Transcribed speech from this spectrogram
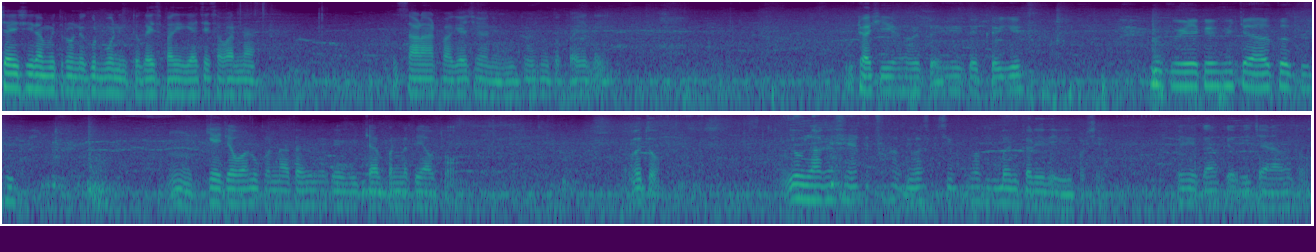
જય શ્રી રામ મિત્રો અને ગુડ મોર્નિંગ તો ગઈસ ભાગી ગયા છે સવારના સાડા આઠ વાગ્યા છે અને ઉઠ્યો છું તો કંઈ નહીં. ઉઠા છીએ, હવે કહીએ કંઈક કહીએ કંઈ વિચાર આવતો નથી. ક્યાંય જવાનું પણ ના થયું કંઈ વિચાર પણ નથી આવતો. હવે તો એવું લાગે છે કે થોડાક દિવસ પછી બ્લોગિંગ બંધ કરી દેવી પડશે. પછી કારણ કે વિચાર આવે તો.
